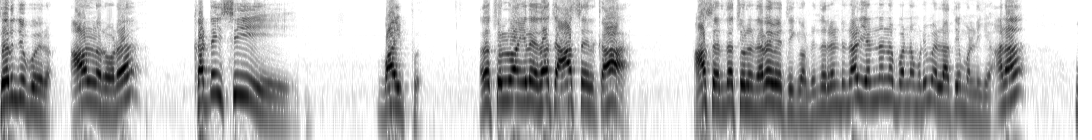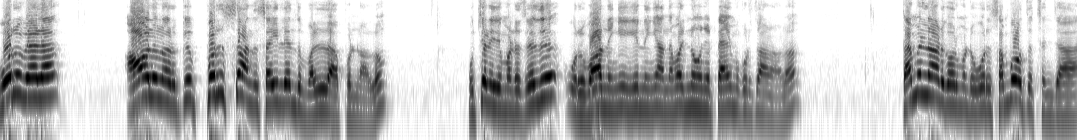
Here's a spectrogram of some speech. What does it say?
தெரிஞ்சு போயிடும். ஆளுநரோட கடைசி வாய்ப்பு. அதான் சொல்லுவாங்களே ஏதாச்சும் ஆசை இருக்கா? ஆசை இருந்தால் சொல்லு நிறைவேற்றிக்கும் அப்படின்னு இந்த ரெண்டு நாள் என்னென்ன பண்ண முடியுமோ எல்லாத்தையும் பண்ணிக்கும். ஆனால் ஒருவேளை ஆளுநருக்கு பெருசாக அந்த சைட்லேருந்து வரல அப்படின்னாலும் உச்சநீதிமன்றத்துலேருந்து ஒரு வார்னிங்கு ஈர்னிங்கு அந்த மாதிரி இன்னும் கொஞ்சம் டைம் கொடுத்தானாலும் தமிழ்நாடு கவர்மெண்ட் ஒரு சம்பவத்தை செஞ்சால்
